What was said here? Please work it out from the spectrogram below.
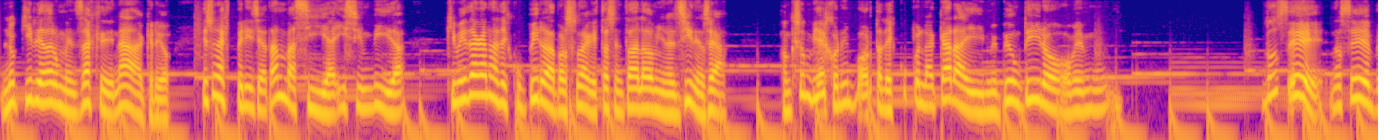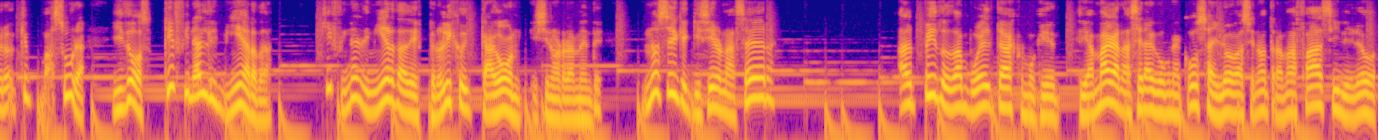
No quiere dar un mensaje de nada, creo. Es una experiencia tan vacía y sin vida que me da ganas de escupir a la persona que está sentada al lado mío en el cine. O sea, aunque sea un viejo, no importa, le escupo en la cara y me pego un tiro o me... No sé, no sé, pero qué basura. Y dos, qué final de mierda. Qué final de mierda desprolijo y cagón hicieron realmente. No sé qué quisieron hacer. Al pedo dan vueltas, como que te amagan a hacer algo una cosa y luego hacen otra más fácil y luego...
